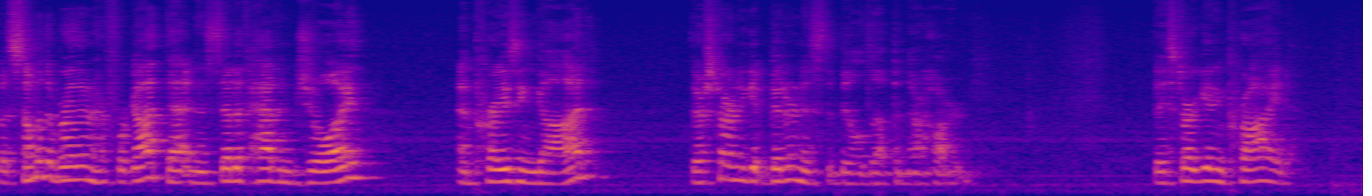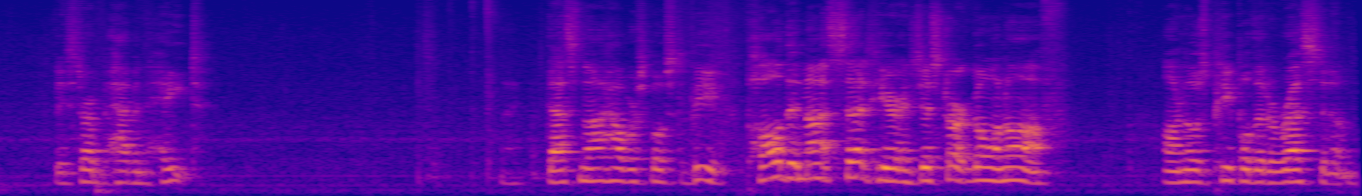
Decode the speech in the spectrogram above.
But some of the brethren have forgot that, and instead of having joy and praising God, they're starting to get bitterness to build up in their heart. They start getting pride. They start having hate. That's not how we're supposed to be. Paul did not sit here and just start going off on those people that arrested him,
